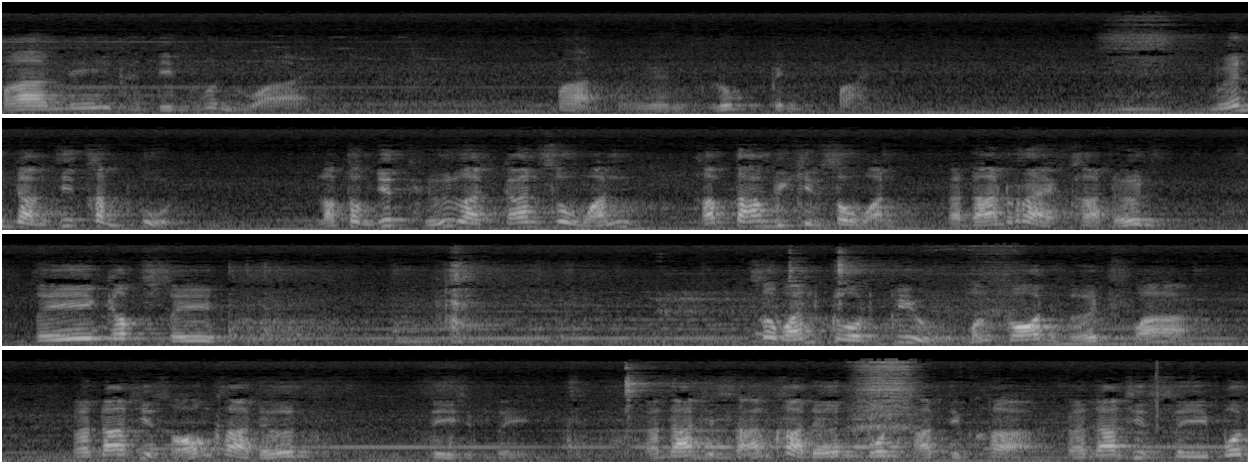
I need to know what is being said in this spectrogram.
ป่านนี้แผ่นดินวุ่นวาย บ้านเมืองลุกเป็นไฟ เหมื อนดังที่ท่านพูด เราต้องยึดถือหลักการสวรรค์ทำตามวิกฤตสวรรค์กระดานแรกข้าเดินสี่กับสี่สวรรค์โกรธกลิ้วมังกรเหินฟ้ากระดานที่สองข้าเดิน44กระดานที่สามข้าเดินบน35กระดานที่สี่บน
